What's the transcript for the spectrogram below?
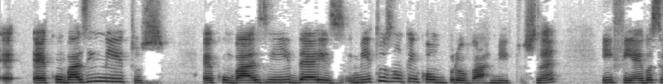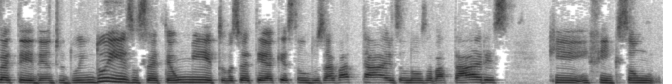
é, é com base em mitos, é com base em ideias. Mitos não tem como provar mitos, né? Enfim, aí você vai ter dentro do hinduísmo, você vai ter um mito, você vai ter a questão dos avatares ou não os avatares, que, enfim, que são,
